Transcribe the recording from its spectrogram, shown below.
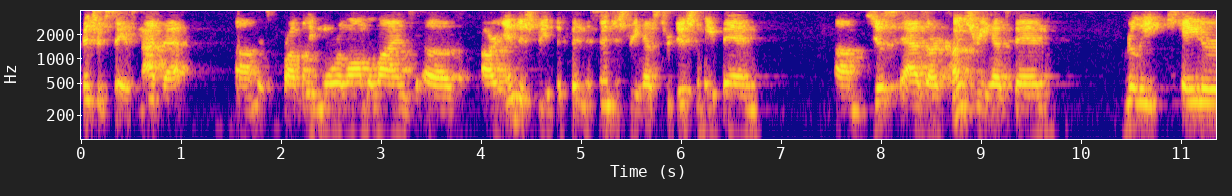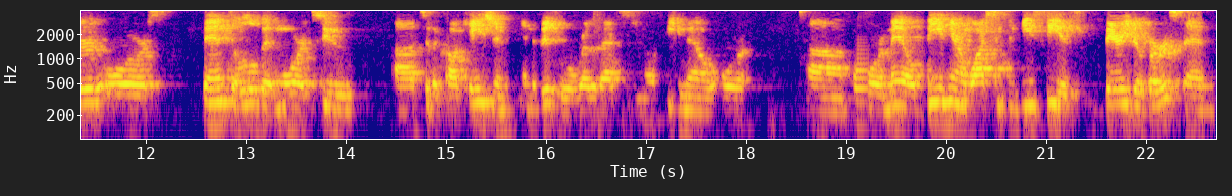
venture to say it's not that. Um, it's probably more along the lines of our industry. The fitness industry has traditionally been, um, just as our country has been, really catered or spent a little bit more to uh, to the Caucasian individual, whether that's you know a female or um, or a male. Being here in Washington D.C. is very diverse, and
